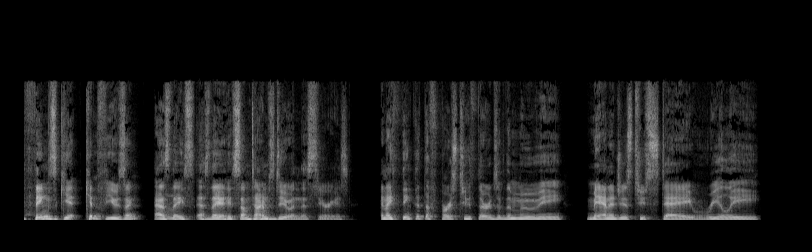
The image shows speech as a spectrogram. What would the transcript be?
things get confusing as Mhm. they as they sometimes do in this series, and I think that the first two thirds of the movie manages to stay really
